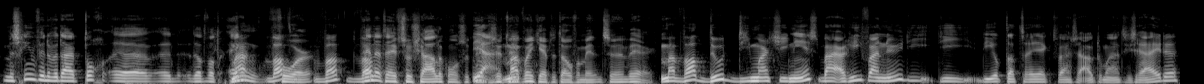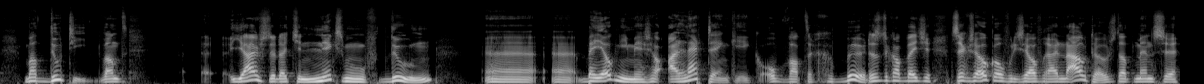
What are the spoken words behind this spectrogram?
misschien vinden we daar toch eh, eh, dat wat eng wat, voor. Wat, wat, En het heeft sociale consequenties Ja, natuurlijk, maar- want je hebt het over mensen hun werk. Maar wat doet die machinist bij Arriva nu, die, die, die op dat traject waar ze automatisch rijden, wat doet die? Want eh, juist doordat je niks meer hoeft te doen, ben je ook niet meer zo alert, denk ik, op wat er gebeurt. Dat is natuurlijk altijd een beetje, dat zeggen ze ook over die zelfrijdende auto's, dat mensen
